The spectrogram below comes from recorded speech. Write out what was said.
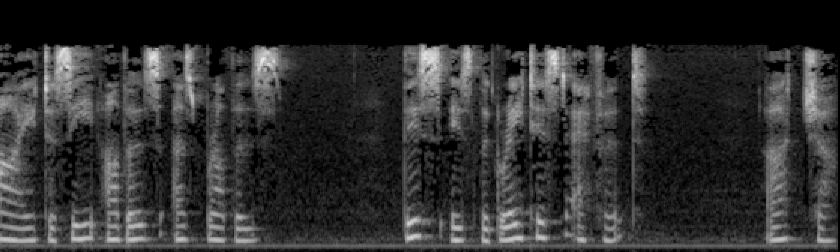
eye to see others as brothers. This is the greatest effort. Acha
